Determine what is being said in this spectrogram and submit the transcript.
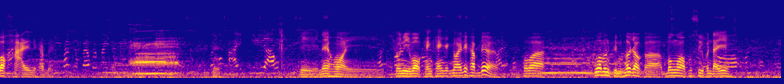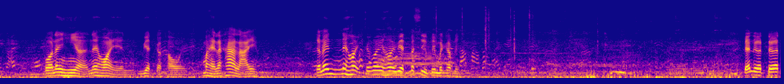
บ่ขายนี่ครับเนี่ยนี่นี่ในหอยช่วงนี้บอกแข็งๆจักน้อยด้วยครับ เด้อเพราะว่าว่ามันขึ้นเขาเจ้าก็บ่งอผู้ซื้อปันใดพราะในเฮียในหอยเวียดกับเขามาให้ราคาหลายจะได้ในหอยจะไม่หอยเวียดมาซื้อเป็นหมดครับนี่ เป็นเอิดเติด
